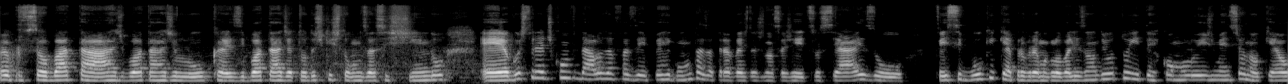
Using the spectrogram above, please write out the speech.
Oi, professor, boa tarde, boa tarde, Lucas, e boa tarde a todos que estão nos assistindo. É, eu gostaria de convidá-los a fazer perguntas através das nossas redes sociais, o Facebook, que é Programa Globalizando, e o Twitter, como o Luiz mencionou, que é o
